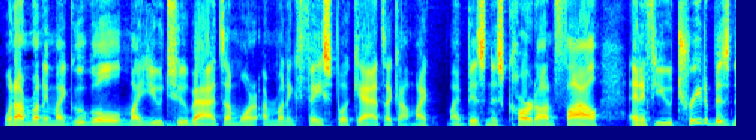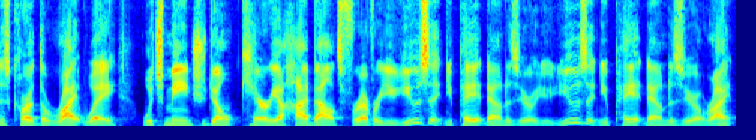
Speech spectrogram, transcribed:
When I'm running my Google, my YouTube ads, I'm, I'm running Facebook ads. I got my, my business card on file. And if you treat a business card the right way, which means you don't carry a high balance forever, you use it and you pay it down to zero. You use it and you pay it down to zero, right?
